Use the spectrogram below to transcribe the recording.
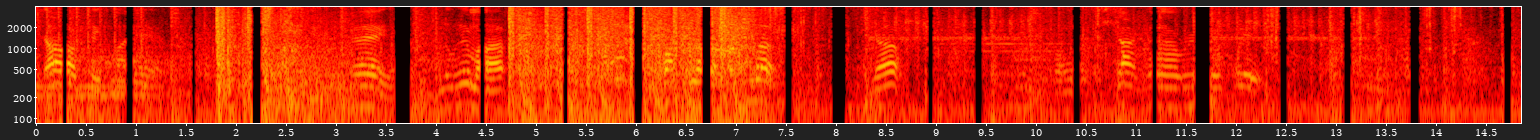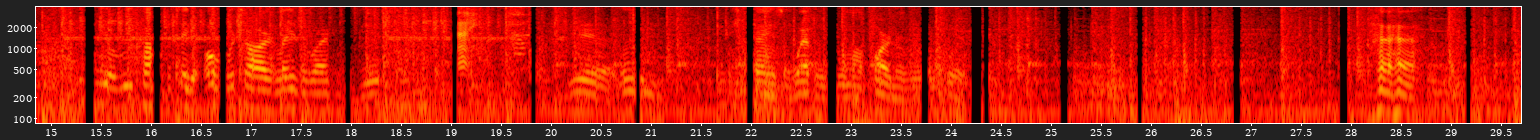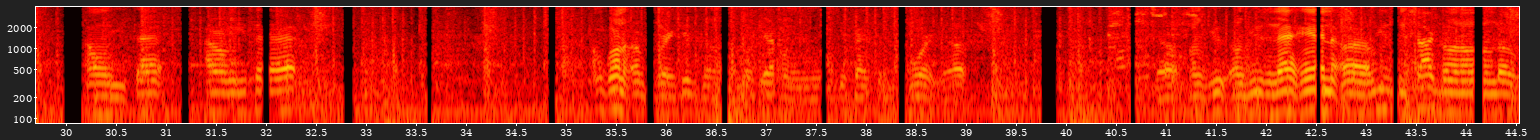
Dog chase my ass. Hey, blew him off. Fuck up, fuck up. Yup. Shotgun real quick. A recompensated overcharged laser rifle, I don't need that. I don't need that. I'm gonna upgrade this gun. Most definitely get back to the sport. Yup. Yup. I'm, I'm using that and uh, I'm using the shotgun on those.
